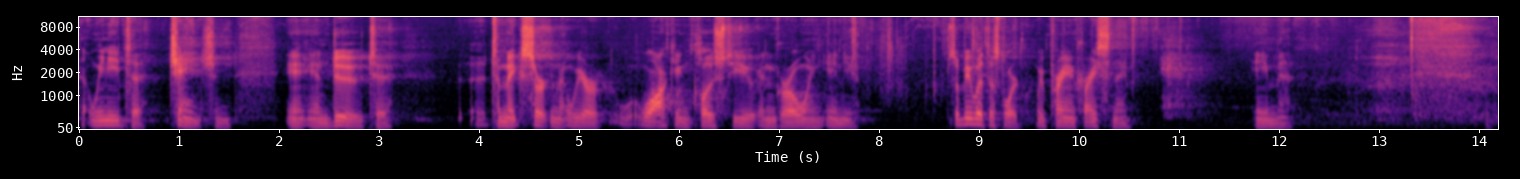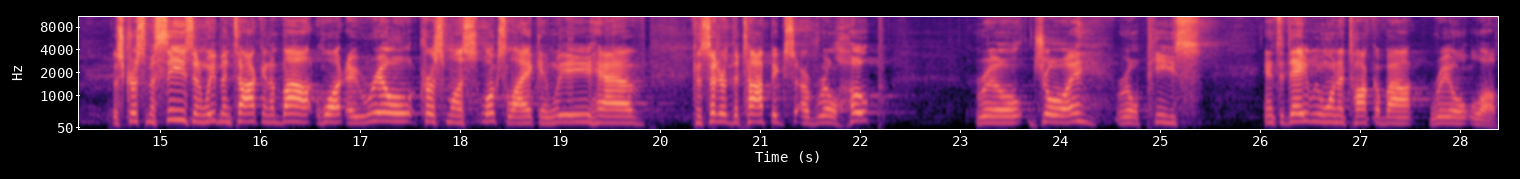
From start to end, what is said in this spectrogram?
that we need to change and, and, and do to to make certain that we are walking close to you and growing in you. So be with us, Lord. We pray in Christ's name. Amen. This Christmas season, we've been talking about what a real Christmas looks like, and we have considered the topics of real hope, real joy, real peace, and today we want to talk about real love.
